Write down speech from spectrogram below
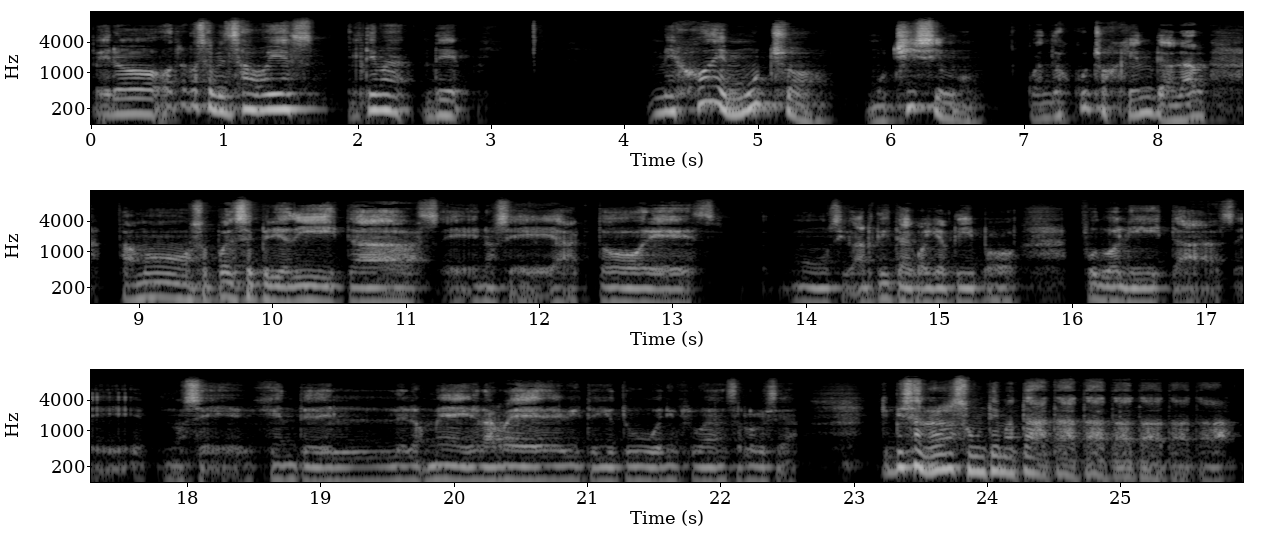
Pero otra cosa que pensaba hoy es el tema de... Me jode mucho, muchísimo, cuando escucho gente hablar famoso, pueden ser periodistas, eh, no sé, actores, músicos, artistas de cualquier tipo, futbolistas, eh, no sé, gente de los medios, la red, viste, youtuber, influencer, lo que sea, que empiezan a hablar sobre un tema ta, ta, ta, ta, ta, ta, ta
